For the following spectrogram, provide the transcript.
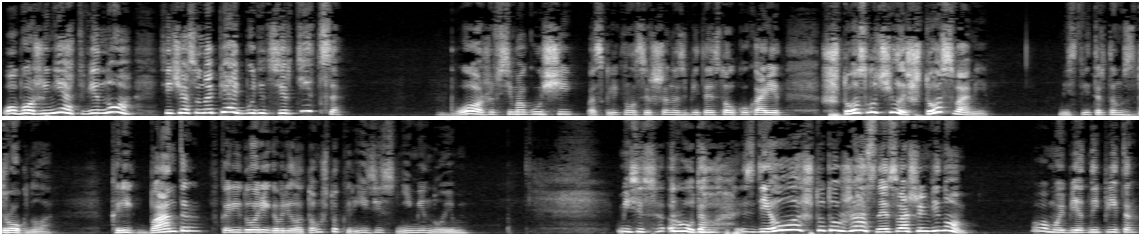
«О, Боже, нет, вино! Сейчас он опять будет сердиться!» «Боже всемогущий!» — воскликнула совершенно сбитая с толку Харриет. «Что случилось? Что с вами?» Мисс Твиттертон вздрогнула. Крик Бантер в коридоре говорил о том, что кризис неминуем. «Миссис Рудал сделала что-то ужасное с вашим вином!» «О, мой бедный Питер!»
